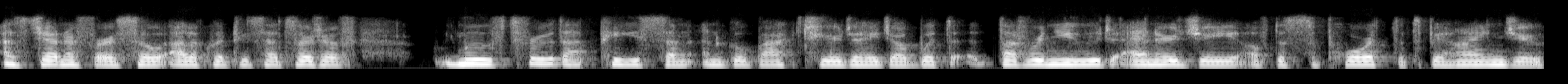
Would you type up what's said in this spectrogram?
as Jennifer so eloquently said, sort of move through that piece and, and go back to your day job with that renewed energy of the support that's behind you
